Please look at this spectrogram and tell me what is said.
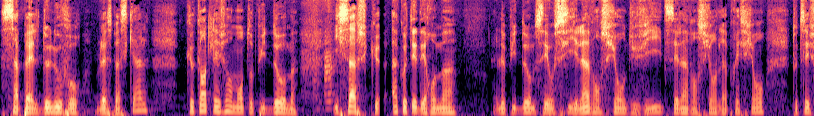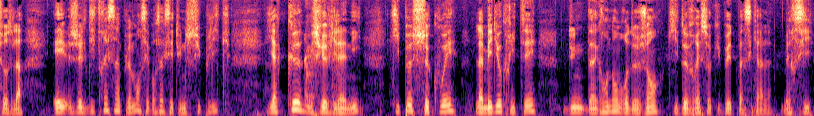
s'appelle de nouveau Blaise Pascal, que quand les gens montent au Puy-de-Dôme, ils sachent que à côté des Romains, le Puy-de-Dôme, c'est aussi l'invention du vide, c'est l'invention de la pression, toutes ces choses-là. Et je le dis très simplement, c'est pour ça que c'est une supplique. Il n'y a que M. Villani qui peut secouer la médiocrité d'un grand nombre de gens qui devraient s'occuper de Pascal. Merci.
